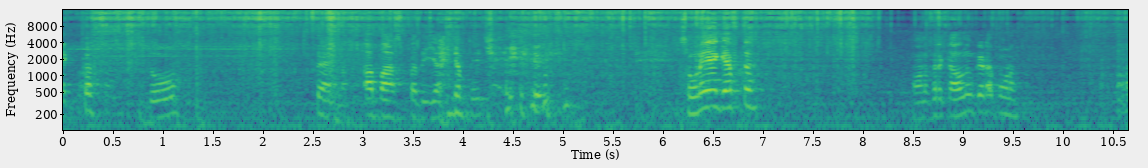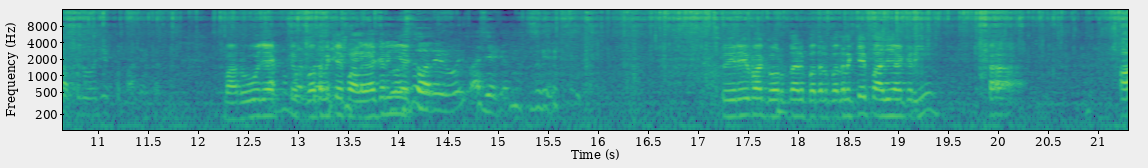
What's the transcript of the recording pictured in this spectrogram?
ਇੱਕ ਦੋ ਤਿੰਨ। ਆ ਬਾਸਪਤੀ ਆ ਡੱਬੇ ਚ। ਸੋਹਣੇ ਆ ਗਿਫਟ। ਹੁਣ ਫਿਰ ਕੱਲ ਨੂੰ ਕਿਹੜਾ ਪਾਉਣਾ? ਰੋਜ਼ ਇੱਕ ਪਾ ਲਿਆ ਕਰਨਾ। ਮੈਂ ਰੋਜ਼ ਇੱਕ ਬਦਲ ਕੇ ਪਾ ਲਿਆ ਕਰੀ ਗੁਰਦੁਆਰੇ ਰੋਜ਼ ਪਾ ਲਿਆ ਕਰਨਾ ਸਵੇਰੇ। ਸਵੇਰੇ ਵਾ ਗੁਰਦਾਰੇ ਬਦਲ ਬਦਲ ਕੇ ਪਾ ਜਿਆ ਕਰੀ। ਆ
